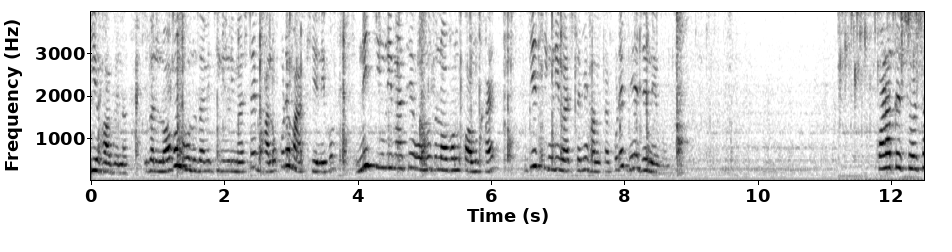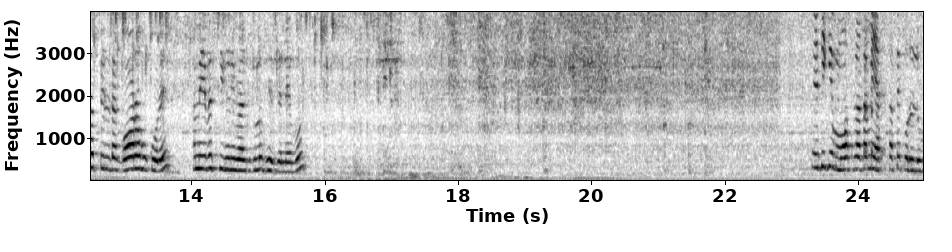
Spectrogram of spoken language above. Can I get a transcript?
ইয়ে হবে না। এবার লবণ, হলুদ, আমি চিংড়ি মাছটাই ভালো করে মাখিয়ে নেব। এমনি চিংড়ি মাছে হলুদ, লবণ কম খায়, দিয়ে চিংড়ি মাছটা আমি হালকা করে ভেজে নেব। কড়াতে সরষার তেলটা গরম করে আমি এবার চিংড়ি মাছগুলো ভেজে নেব। এদিকে মশলাটা আমি একসাথে করে নেব।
